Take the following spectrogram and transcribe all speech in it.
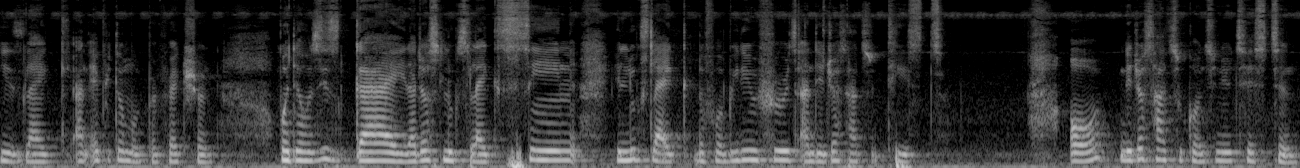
he's like an epitome of perfection But there was this guy that just looks like sin. He looks like the forbidden fruit, and they just had to taste. Or they just had to continue tasting.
